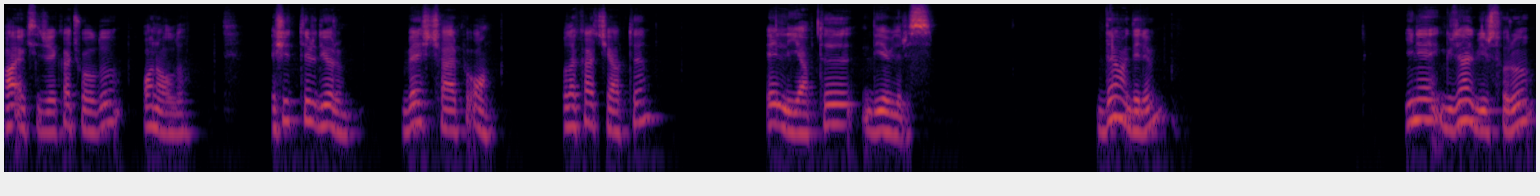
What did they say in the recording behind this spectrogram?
A eksi C kaç oldu? 10 oldu. Eşittir diyorum. 5 çarpı 10. Bu da kaç yaptı? 50 yaptı diyebiliriz. Devam edelim. Yine güzel bir soru.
